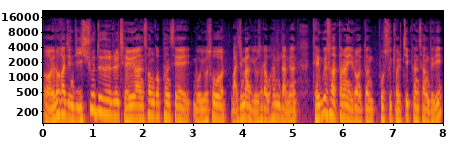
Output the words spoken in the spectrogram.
어 여러 가지 이제 이슈들을 제외한 선거 판세 뭐 요소 마지막 요소라고 한다면 대구에서 나타난 이런 어떤 보수 결집 현상들이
